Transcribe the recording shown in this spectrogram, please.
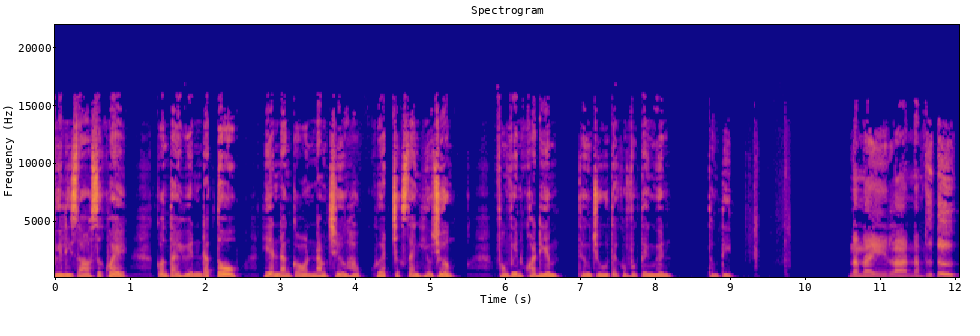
vì lý do sức khỏe. Còn tại huyện Đắc Tô, hiện đang có 5 trường học khuyết chức danh hiệu trưởng. Phóng viên Khoa Điểm, thường trú tại khu vực Tây Nguyên, thông tin. Năm nay là năm thứ tư,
